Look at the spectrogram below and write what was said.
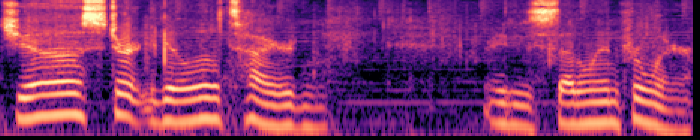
just starting to get a little tired and ready to settle in for winter.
